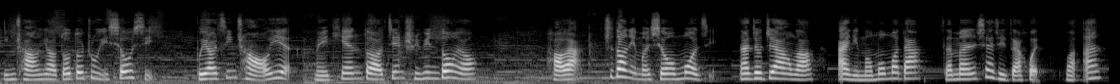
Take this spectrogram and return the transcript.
平常要多多注意休息，不要经常熬夜，每天都要坚持运动哟。好啦，知道你们嫌我墨迹，那就这样了。爱你们，么么哒！咱们下期再会，晚安。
